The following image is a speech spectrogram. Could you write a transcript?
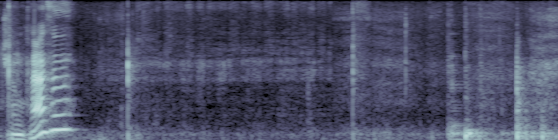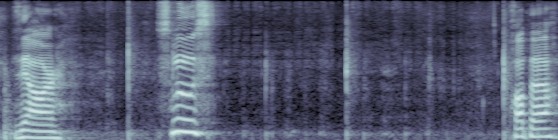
Chern classes. They are smooth, proper,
